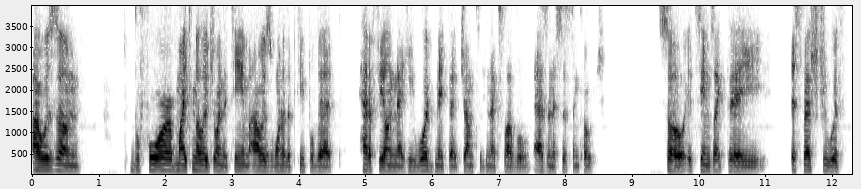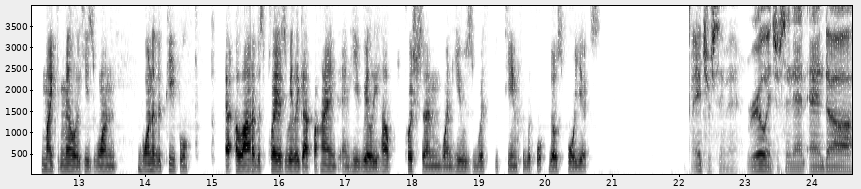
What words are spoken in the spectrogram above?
I was um before Mike Miller joined the team, I was one of the people that had a feeling that he would make that jump to the next level as an assistant coach. So it seems like they, especially with Mike Miller, he's one one of the people that a lot of his players really got behind, and he really helped push them when he was with the team for the four, those four years. Interesting, man. Real interesting. And and uh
